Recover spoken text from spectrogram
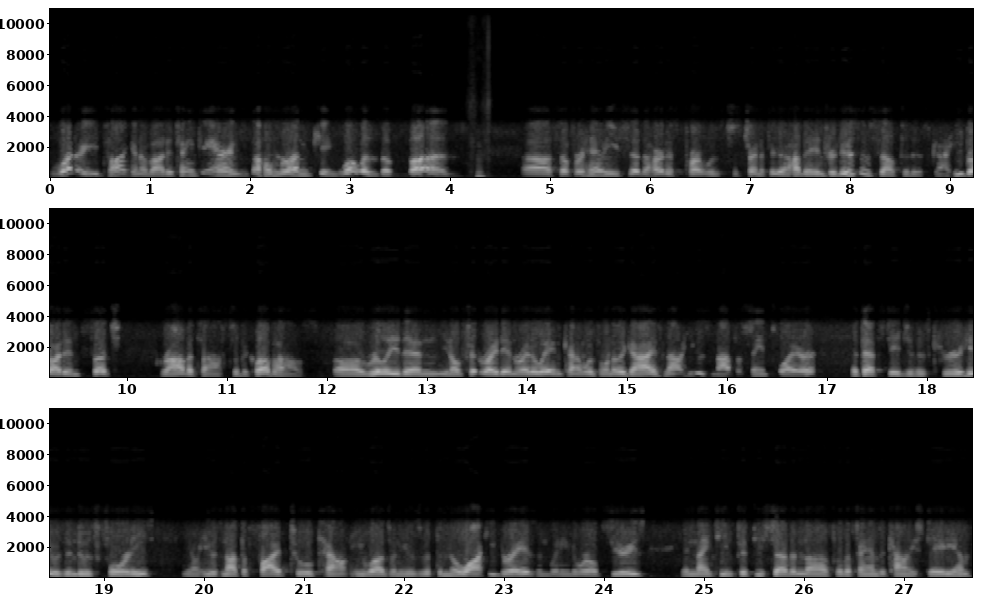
"What are you talking about? It's Hank Aaron's the home run king. What was the buzz?" uh, so for him, he said the hardest part was just trying to figure out how to introduce himself to this guy. He brought in such gravitas to the clubhouse. Uh, really, then you know, fit right in right away, and kind of was one of the guys. Now he was not the same player at that stage of his career. He was into his 40s. You know, he was not the five-tool talent he was when he was with the Milwaukee Braves and winning the World Series in 1957 uh, for the fans at County Stadium.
